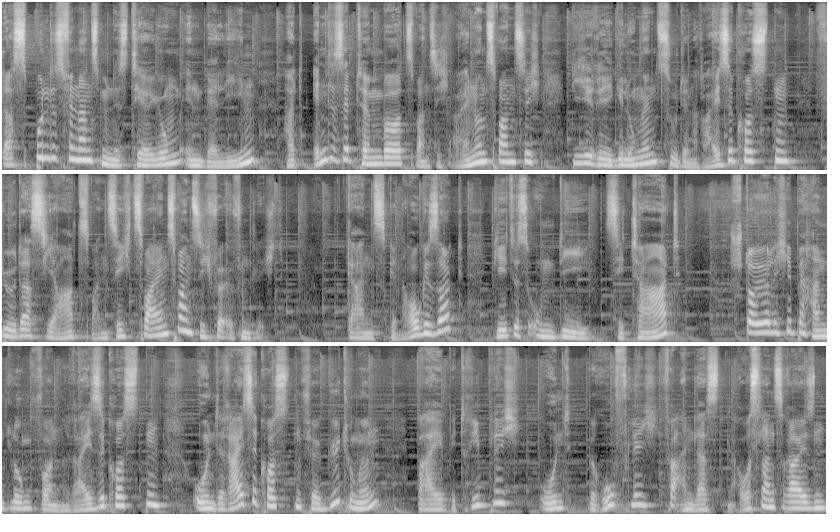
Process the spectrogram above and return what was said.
Das Bundesfinanzministerium in Berlin hat Ende September 2021 die Regelungen zu den Reisekosten für das Jahr 2022 veröffentlicht. Ganz genau gesagt geht es um die Zitat steuerliche Behandlung von Reisekosten und Reisekostenvergütungen bei betrieblich und beruflich veranlassten Auslandsreisen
